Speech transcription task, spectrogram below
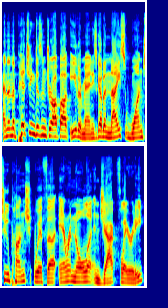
And then the pitching doesn't drop off either, man. He's got a nice one-two punch with uh, Aaron Nola and Jack Flaherty,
